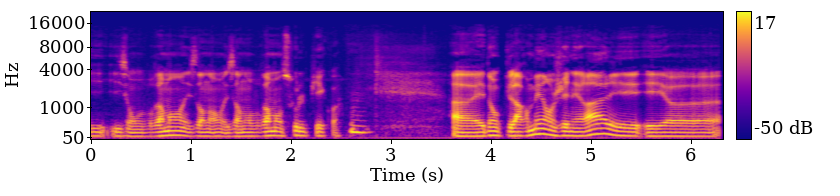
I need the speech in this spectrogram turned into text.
ils, ils, ont vraiment, ils en ont, ils en ont vraiment sous le pied, quoi. Mm. Euh, et donc l'armée en général est, est euh,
